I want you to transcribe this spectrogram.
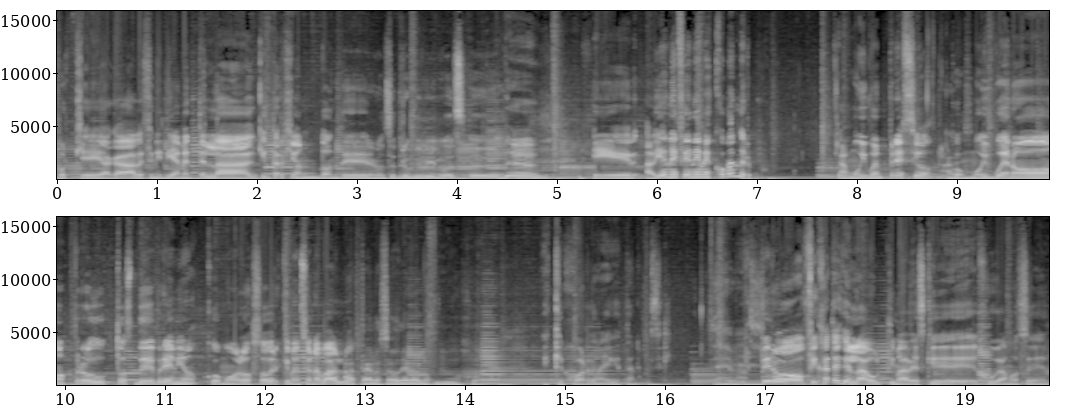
Porque acá definitivamente en la quinta región, donde nosotros vivimos, eh, habían FNMs Commander. A muy buen precio, con muy buenos productos de premio, como los sobres que menciona Pablo. Hasta los saboteros los mismos jugadores. Es que el jugador de Magic es tan especial. Pero fíjate que la última vez que jugamos en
